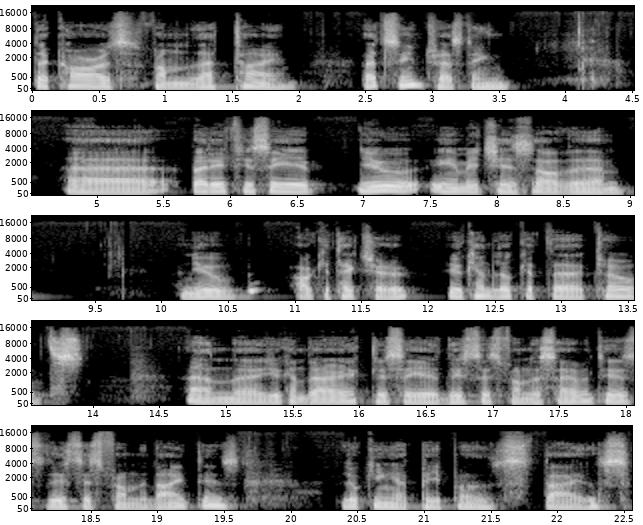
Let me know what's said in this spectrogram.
the cars from that time. That's interesting. Uh, but if you see new images of um, new architecture, you can look at the clothes and uh, you can directly see this is from the 70s, this is from the 90s, looking at people's styles.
